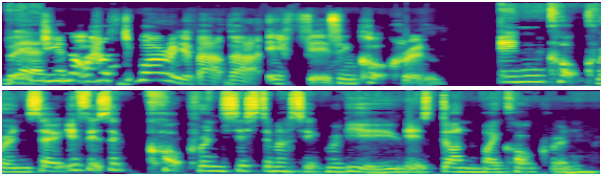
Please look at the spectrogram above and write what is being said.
But yeah, do you not have to worry about that if it's in Cochrane? In Cochrane, so if it's a Cochrane systematic review, it's done by Cochrane.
